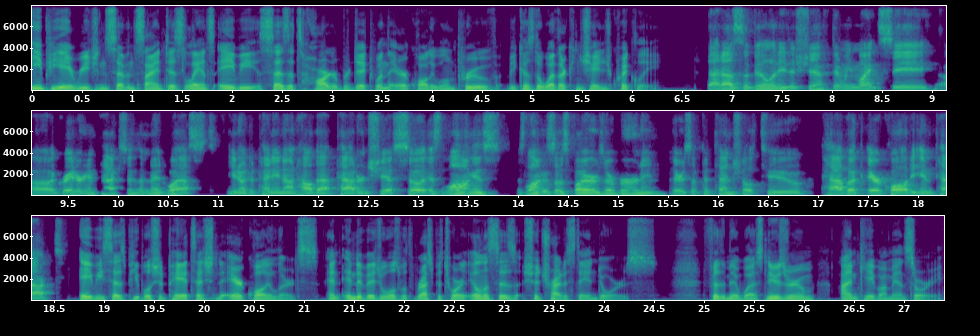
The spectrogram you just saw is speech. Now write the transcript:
EPA Region 7 scientist Lance Avey says it's hard to predict when the air quality will improve because the weather can change quickly. That has the ability to shift, and we might see uh, greater impacts in the Midwest. You know, depending on how that pattern shifts. So as long as as long as those fires are burning, there's a potential to have an air quality impact. Avey says people should pay attention to air quality alerts, and individuals with respiratory illnesses should try to stay indoors. For the Midwest Newsroom, I'm Kavahn Mansouri.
